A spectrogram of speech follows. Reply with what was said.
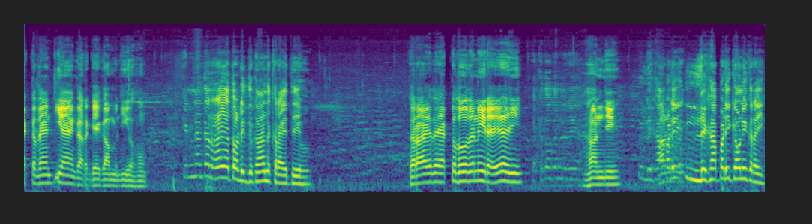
ਇੱਕ ਦਿਨ 'ਚ ਹੀ ਐਂ ਕਰ ਗਏ ਕੰਮ ਜੀ ਉਹ। ਕਿੰਨੇ ਦਿਨ ਰਹੇ ਆ ਤੁਹਾਡੀ ਦੁਕਾਨ ਦੇ ਕਿਰਾਏ ਤੇ ਉਹ? ਕਿਰਾਏ ਤੇ ਇੱਕ ਦੋ ਦਿਨ ਹੀ ਰਹੇ ਆ ਜੀ। ਇੱਕ ਦੋ ਦਿਨ ਰਹੇ ਹਾਂਜੀ। ਲਿਖਾ ਪੜੀ ਲਿਖਾ ਪੜੀ ਕਿਉਂ ਨਹੀਂ ਕਰਾਈ?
